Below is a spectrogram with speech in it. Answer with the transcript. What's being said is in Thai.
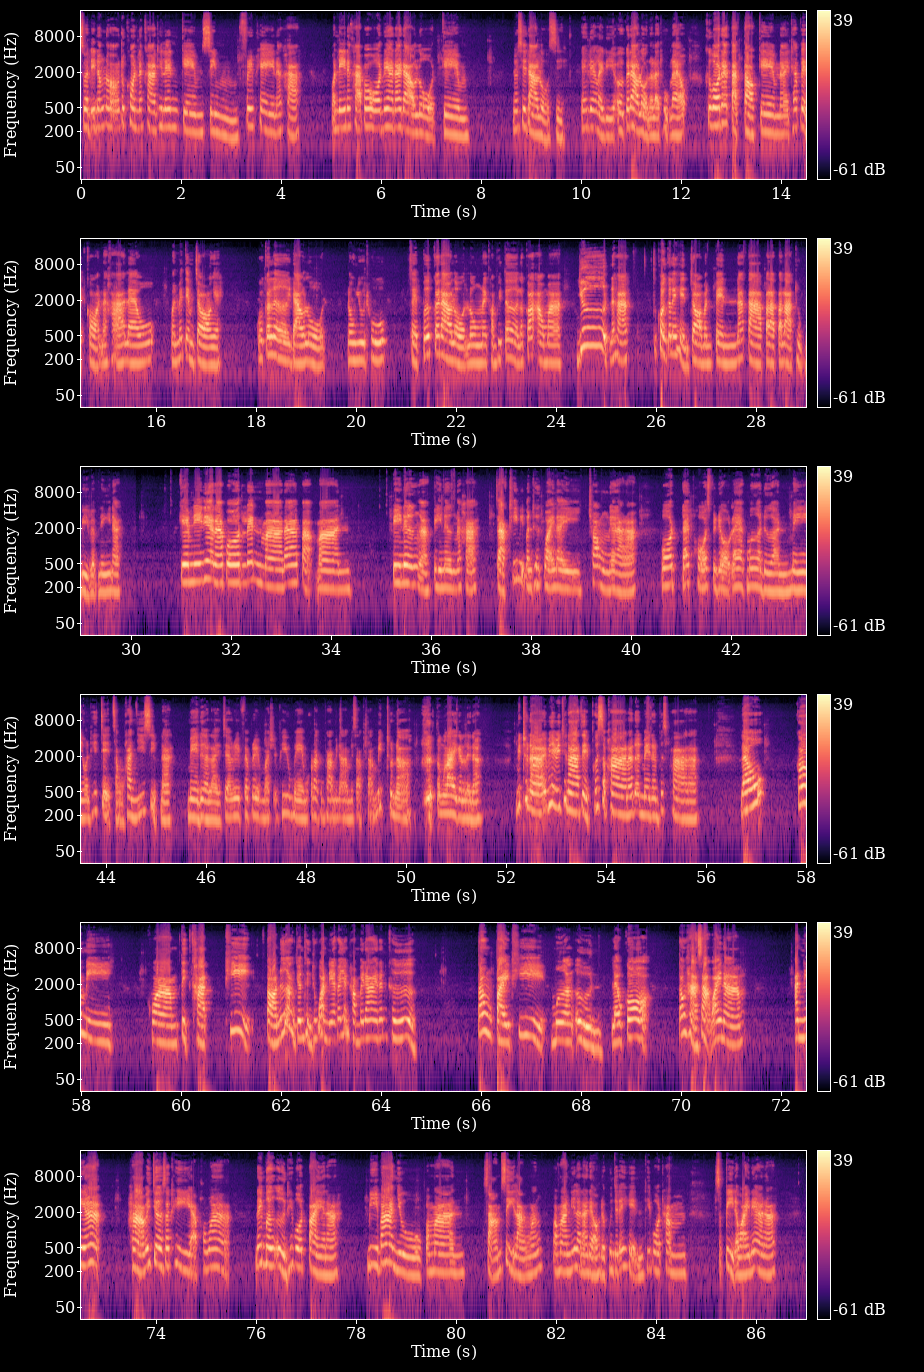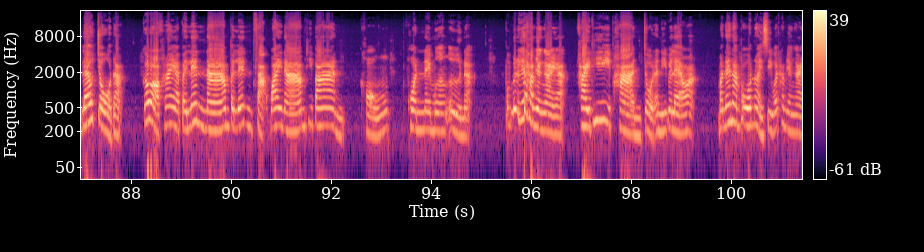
สวัสดีน้องๆทุกคนนะคะที่เล่นเกมซิมฟรีเพย์นะคะ วันนี้นะคะป้าโอ๊ตเนี่ยได้ดาวน์โหลดเกมไม่ใช่ดาวน์โหลดสิเอ๊ะเรียกอะไรดี เออก็ดาวน์โหลดอะไรถูกแล้ว คือโอ๊ตได้ตัดต่อเกมในแท็บเล็ตก่อนนะคะ แล้วมันไม่เต็มจอไงกูก็เลยดาวน์โหลดลง YouTube เสร็จปุ๊บก็ดาวน์โหลดลงในคอมพิวเตอร์ แล้วก็เอามายืดนะคะ ทุกคนก็เลยเห็นจอมันเป็นหน้าตาประหลาดๆถูกบีบแบบนี้นะ เกมนี้เนี่ยนะโปรเล่นมาได้ประมาณปีหนึ่งอะ ปีหนึ่งนะคะ จากที่มีบันทึกไว้ในช่องเนี่ยนะนะโปรได้โพสต์วิดีโอแรกเมื่อเดือนเมษวันที่ 7 2020 นะ เมษเดือนอะไร January February March April May มกราคมกุมภาพันธ์มีนาเมษาพามิถุนา ต้องไล่กันเลยนะ มิถุนาไม่ใช่มิถุนาสิพฤษภานะ เดือนเมษเดือนพฤษภานะ แล้วก็มีความติดขัดที่ต่อเนื่องจนถึงทุกวันนี้ก็ยังทำไม่ได้นั่นคือ ต้องไปที่เมืองอื่น แล้วก็ต้องหาสระว่ายน้ำอันเนี้ยหาไม่เจอสักทีอะเพราะว่าในเมืองอื่นที่โบสไปอะนะ มีบ้านอยู่ประมาณสามสี่หลังมั้งประมาณนี้แหละนะ เดี๋ยวเดี๋ยวคุณจะได้เห็นที่โบสทำสปีดเอาไว้เนี่ยนะ แล้วโจทย์อะ ก็บอกให้อะไปเล่นน้ำไปเล่นสระว่ายน้ำที่บ้านของคนในเมืองอื่นอะผมไม่รู้จะทำยังไงอะ ใครที่ผ่านโจทย์อันนี้ไปแล้วอะมาแนะนำโป๊ตหน่อยสิว่าทำยังไง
